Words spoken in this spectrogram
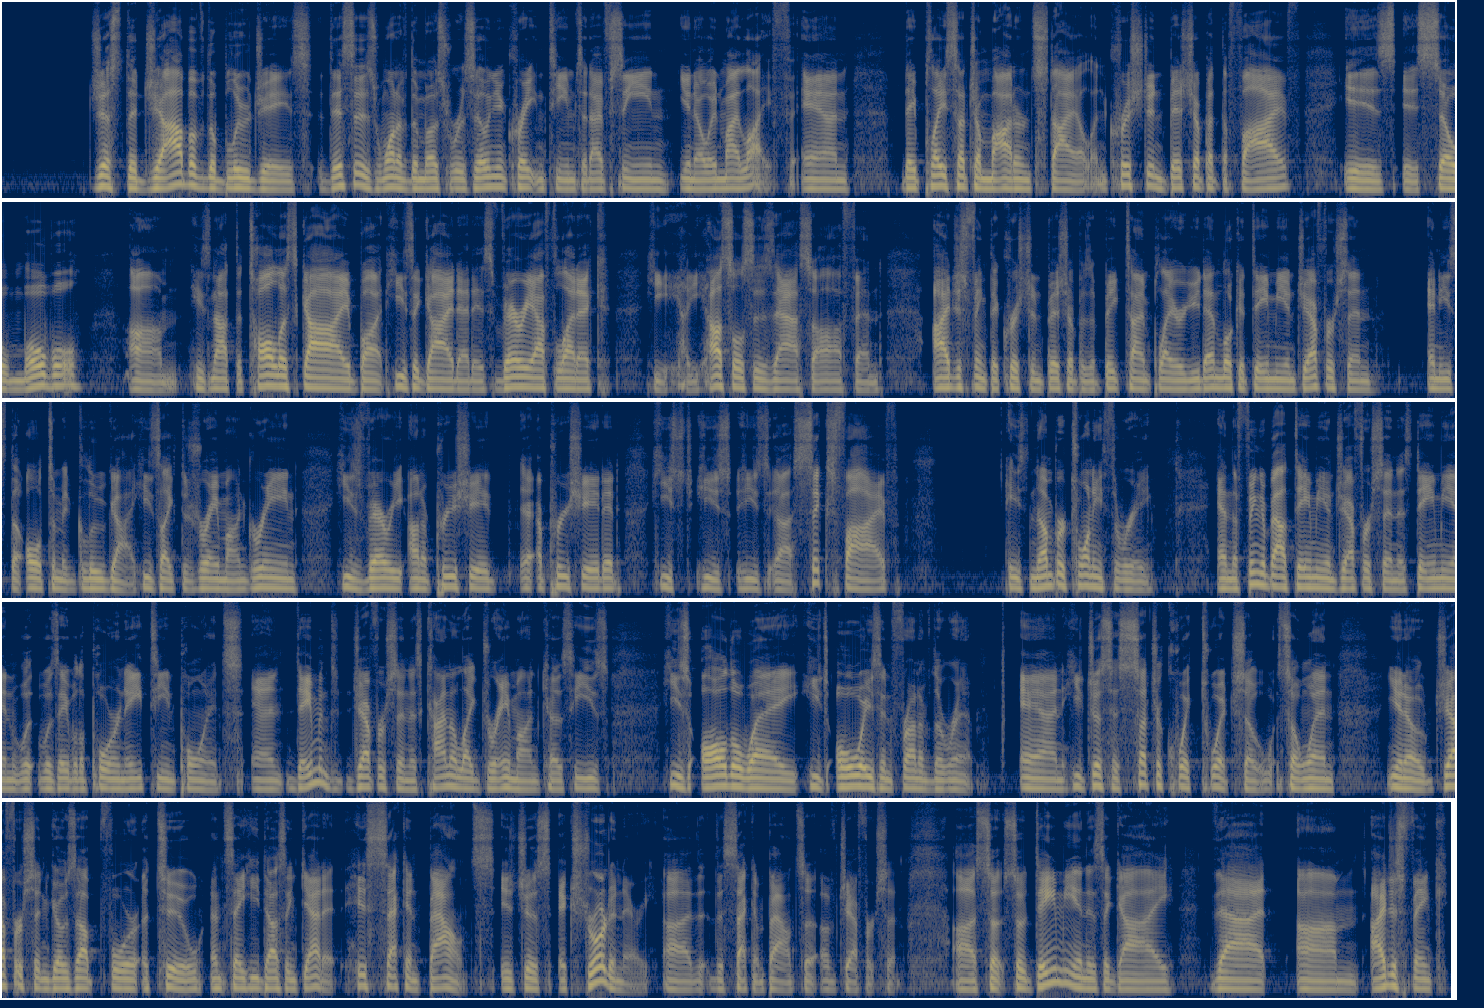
just the job of the Blue Jays. This is one of the most resilient Creighton teams that I've seen, you know, in my life. And they play such a modern style. And Christian Bishop at the five is is so mobile. Um, he's not the tallest guy, but he's a guy that is very athletic. He he hustles his ass off, and I just think that Christian Bishop is a big time player. You then look at Damien Jefferson, and he's the ultimate glue guy. He's like the Draymond Green. He's very unappreciated. Appreciated. He's he's he's uh, six five. He's number twenty three. And the thing about Damien Jefferson is Damien w- was able to pour in 18 points, and Damien Jefferson is kind of like Draymond because he's he's all the way. He's always in front of the rim, and he just has such a quick twitch. So so when you know, Jefferson goes up for a two and say he doesn't get it, his second bounce is just extraordinary. Uh, the, the, second bounce of Jefferson. Uh, so, so Damien is a guy that um, I just think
